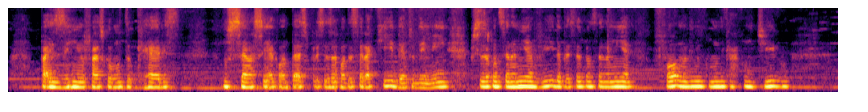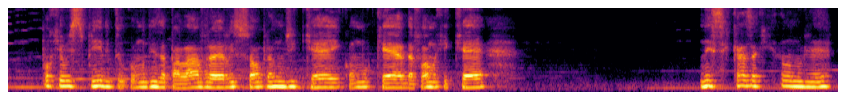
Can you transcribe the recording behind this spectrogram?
Paizinho, faz como tu queres. No céu assim acontece, precisa acontecer aqui dentro de mim, precisa acontecer na minha vida, precisa acontecer na minha forma de me comunicar contigo. Porque o Espírito, como diz a palavra, ele sopra onde quer e como quer, da forma que quer. Nesse caso aqui é uma mulher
